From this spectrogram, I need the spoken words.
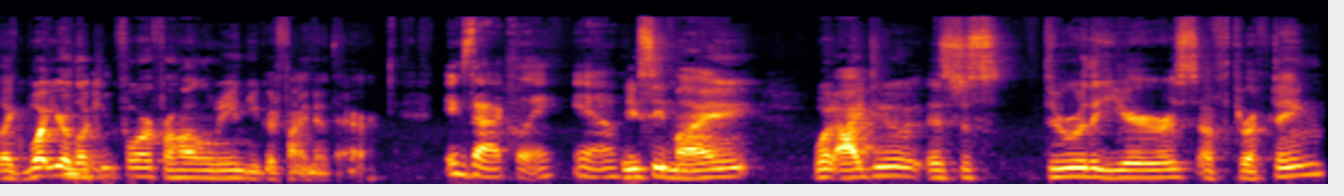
Like what you're Mhm. looking for for Halloween, you could find it there. Exactly. Yeah. You see, my what I do is just through the years of thrifting,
